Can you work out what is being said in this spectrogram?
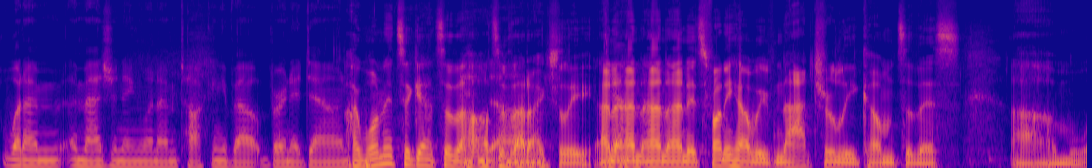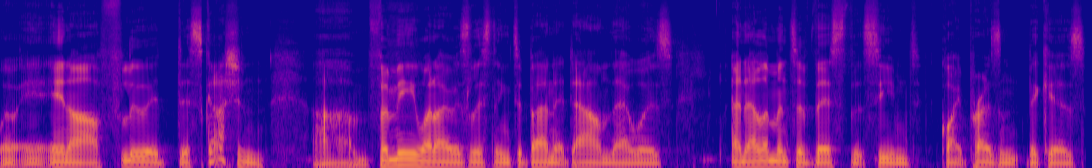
what I'm imagining when I'm talking about burn it down. I wanted to get to the And, heart of that um, actually, and, yeah. and, and and it's funny how we've naturally come to this um, in our fluid discussion. Um, for me, when I was listening to "Burn It Down," there was an element of this that seemed quite present because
